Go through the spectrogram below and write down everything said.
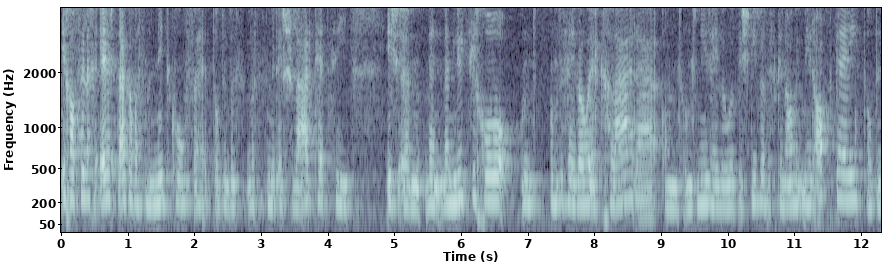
ich kann vielleicht eher sagen, was mir nicht geholfen hat oder was, was es mir erschwert hat, sind ist, ähm, wenn, wenn Leute sich kommen und, und das wollen erklären und, und mir wollen beschreiben, was genau mit mir abgeht oder,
